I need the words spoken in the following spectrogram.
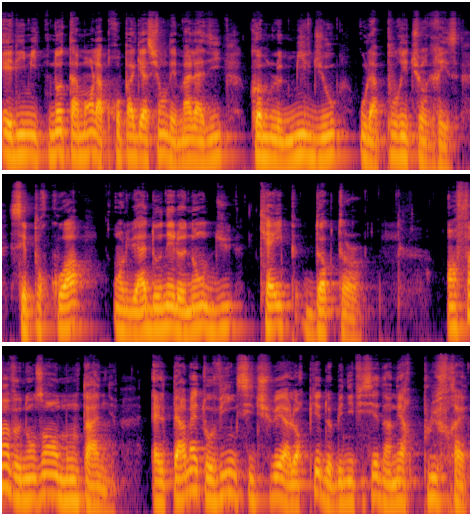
et limite notamment la propagation des maladies comme le mildiou ou la pourriture grise. C'est pourquoi on lui a donné le nom du Cape Doctor. Enfin, venons-en aux montagnes. Elles permettent aux vignes situées à leur pied de bénéficier d'un air plus frais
